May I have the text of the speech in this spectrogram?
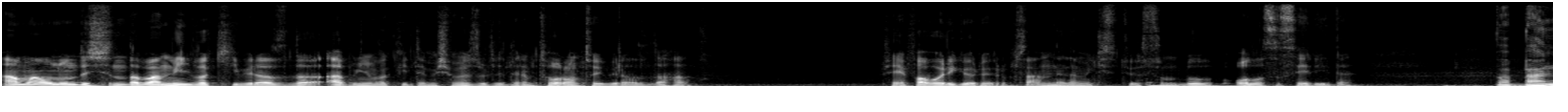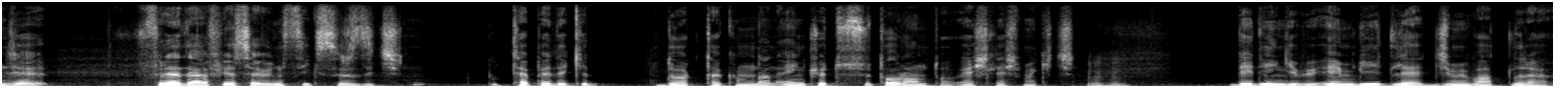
Ama onun dışında ben Milwaukee'yi biraz da Milwaukee demişim özür dilerim. Toronto'yu biraz daha şey favori görüyorum. Sen ne demek istiyorsun bu olası seride? Bence Philadelphia 76ers için bu tepedeki dört takımdan en kötüsü Toronto eşleşmek için. Hı hı. Dediğin gibi Embiid ile Jimmy Butler'a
